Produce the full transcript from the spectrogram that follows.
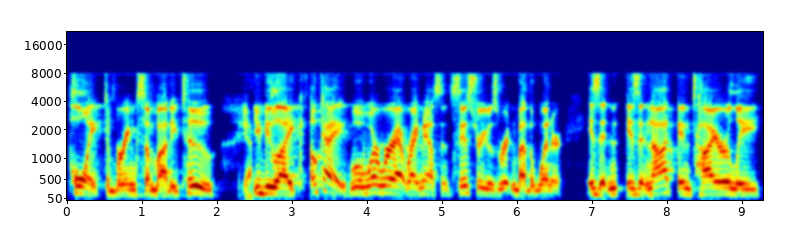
point to bring somebody to. Yeah. You'd be like, okay, well, where we're at right now, since history was written by the winner, is it is it not entirely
